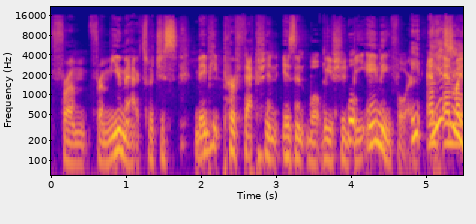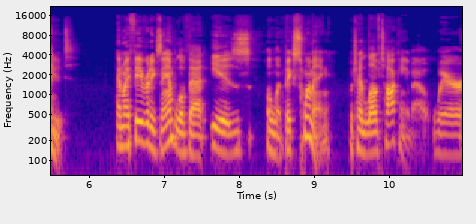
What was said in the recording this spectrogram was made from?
from from you, Max, which is maybe perfection isn't what we should Well, be aiming for. It And- and my- not And my favorite example of that is Olympic swimming, which I love talking about, where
